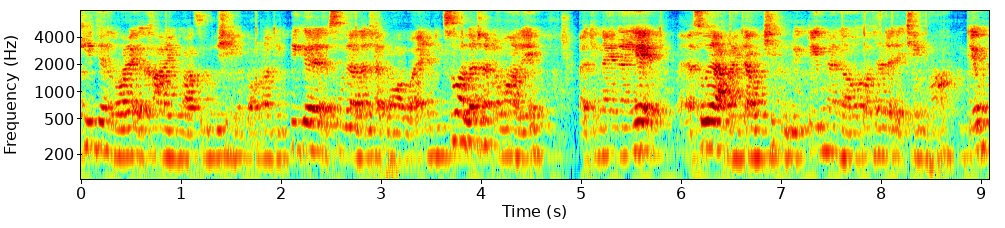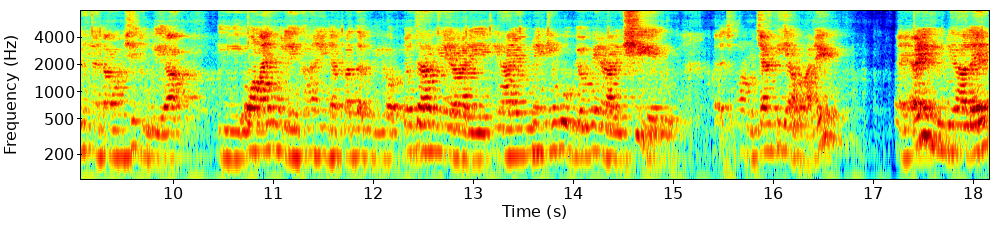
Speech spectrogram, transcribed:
ခေကျင်သွားတဲ့အခါတွေမှာဆိုလို့ရှိရင်ပေါ့နော်ဒီပြီးခဲ့တဲ့အစိုးရလက်ထက်တော့ပေါ့အဲဒီအစိုးရလက်ထက်တော့ကလည်းဒီနိုင်ငံရဲ့အစိုးရပိုင်းတာဝန်ရှိသူတွေတရုတ်နိုင်ငံကိုတောင်းကြတဲ့အချိန်မှာဒီတရုတ်နိုင်ငံတာဝန်ရှိသူတွေက ဒီ online ငွေလိမ်ခိုင်းနေတဲ့ပတ်သက်ပြီးတော့ပြောကြားခဲ့တာတွေဒီဟာတွေနှိမ့်နှင်းဖို့ပြောခဲ့တာတွေရှိတယ်လို့အဲကျွန်တော်တို့ကြားသိရပါတယ်အဲအဲ့ဒီလူတွေကလည်း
